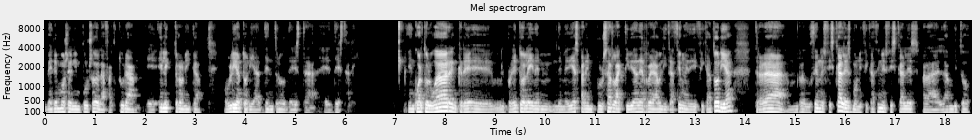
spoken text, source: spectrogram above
veremos el impulso de la factura electrónica obligatoria dentro de esta, de esta ley. En cuarto lugar, eh, el proyecto de ley de, medidas para impulsar la actividad de rehabilitación edificatoria traerá reducciones fiscales, bonificaciones fiscales para el ámbito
